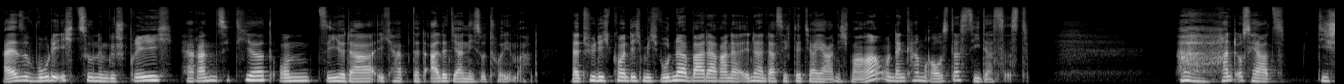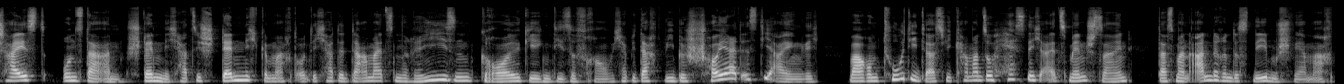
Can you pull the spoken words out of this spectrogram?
also wurde ich zu einem Gespräch heranzitiert und siehe da, ich habe das alles ja nicht so toll gemacht. Natürlich konnte ich mich wunderbar daran erinnern, dass ich das ja ja nicht war und dann kam raus, dass sie das ist. Hand aufs Herz die scheißt uns da an, ständig, hat sie ständig gemacht und ich hatte damals einen riesen Groll gegen diese Frau. Ich habe gedacht, wie bescheuert ist die eigentlich? Warum tut die das? Wie kann man so hässlich als Mensch sein, dass man anderen das Leben schwer macht?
